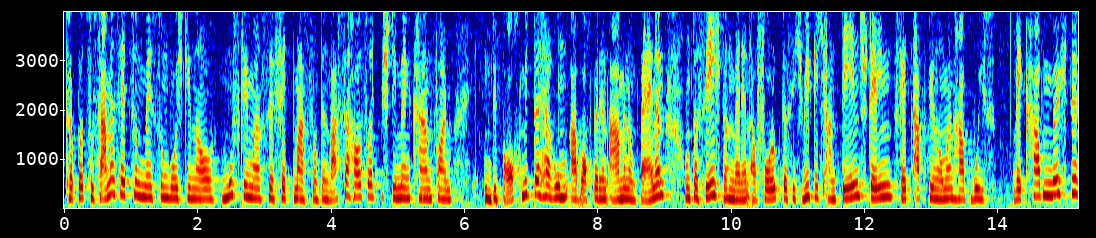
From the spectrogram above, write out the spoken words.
Körperzusammensetzungsmessung, wo ich genau Muskelmasse, Fettmasse und den Wasserhaushalt bestimmen kann, vor allem um die Bauchmitte herum, aber auch bei den Armen und Beinen. Und da sehe ich dann meinen Erfolg, dass ich wirklich an den Stellen Fett abgenommen habe, wo ich es weghaben möchte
